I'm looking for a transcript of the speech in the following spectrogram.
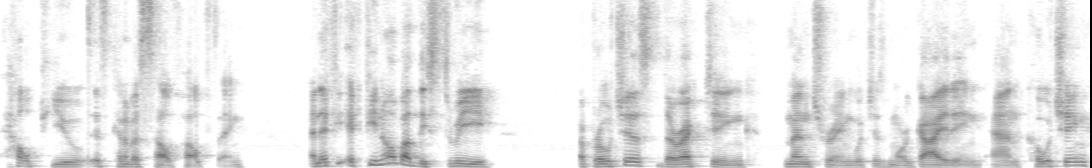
help you. It's kind of a self-help thing. And if, if you know about these three approaches, directing, mentoring, which is more guiding, and coaching,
